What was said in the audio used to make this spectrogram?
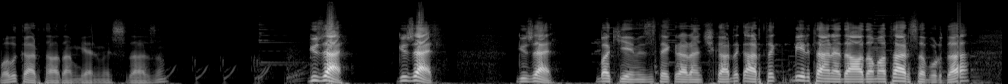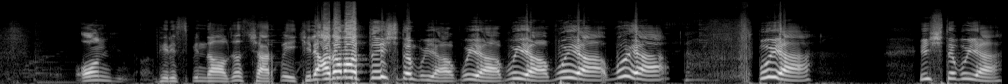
Balık artı adam gelmesi lazım. Güzel. Güzel. Güzel. Bakiyemizi tekrardan çıkardık. Artık bir tane daha adam atarsa burada 10 free spin daha alacağız. Çarpı ikili. Adam attı işte bu ya. Bu ya. Bu ya. Bu ya. Bu ya. Bu ya. İşte bu ya.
